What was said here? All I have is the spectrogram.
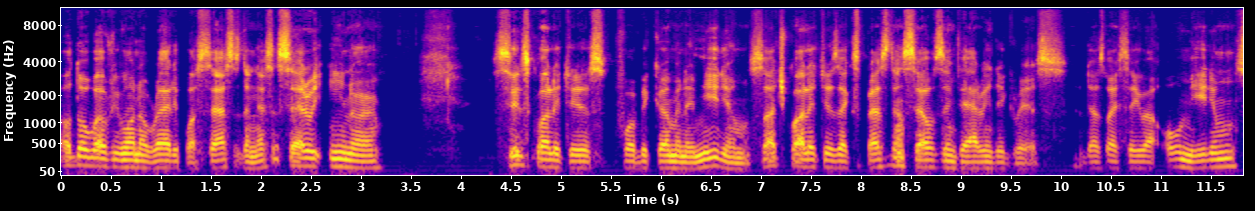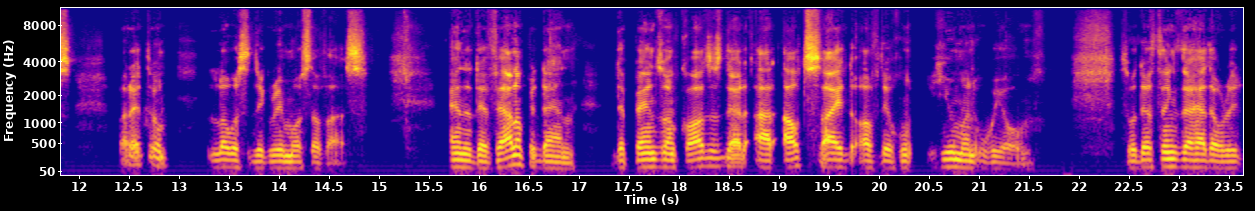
Although everyone already possesses the necessary inner seeds qualities for becoming a medium, such qualities express themselves in varying degrees. That's why I say we are all mediums, but at the lowest degree, most of us. And develop then depends on causes that are outside of the human will. So there are things that had already,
